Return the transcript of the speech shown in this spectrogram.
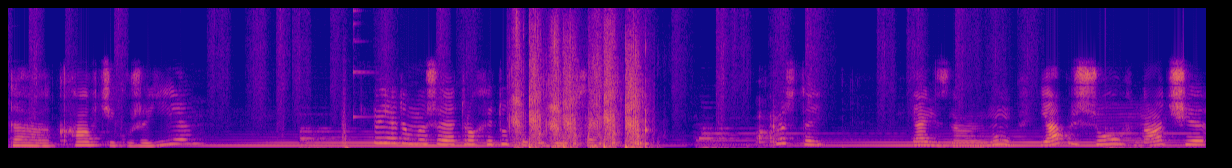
Так, хавчик уже є. Ну, я думаю, що я трохи тут побуду все. Просто я не знаю. Ну, я прийшов, наче.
